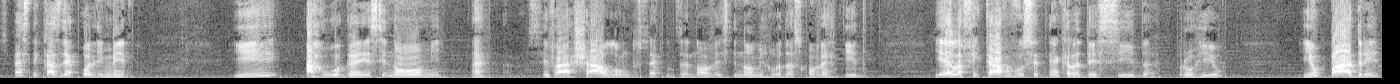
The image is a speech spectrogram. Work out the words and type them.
espécie de casa de acolhimento. E a rua ganha esse nome, né? Você vai achar ao longo do século XIX esse nome, Rua das Convertidas. E ela ficava, você tem aquela descida para o rio, e o padre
